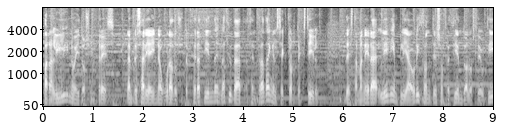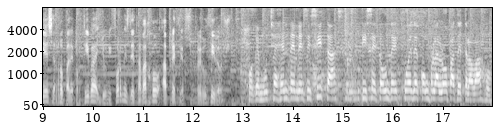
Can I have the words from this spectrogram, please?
Para Lili no hay dos sin tres. La empresaria ha inaugurado su tercera tienda en la ciudad centrada en el sector textil. De esta manera, Lili emplea horizontes ofreciendo a los ceutíes ropa deportiva y uniformes de trabajo a precios reducidos. Porque mucha gente necesita, dice dónde puede comprar ropa de trabajo.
